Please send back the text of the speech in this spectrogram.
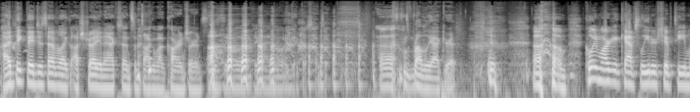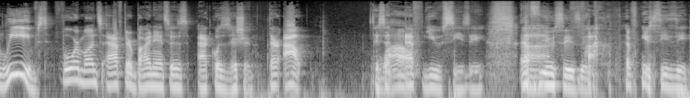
I think they just have like Australian accents and talk about car insurance. That's the only thing I know what a gecko sounds like. It's probably accurate. Um, CoinMarketCap's leadership team leaves four months after Binance's acquisition. They're out. They said Wow. F U C Z. F U C Z. FUCZ.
